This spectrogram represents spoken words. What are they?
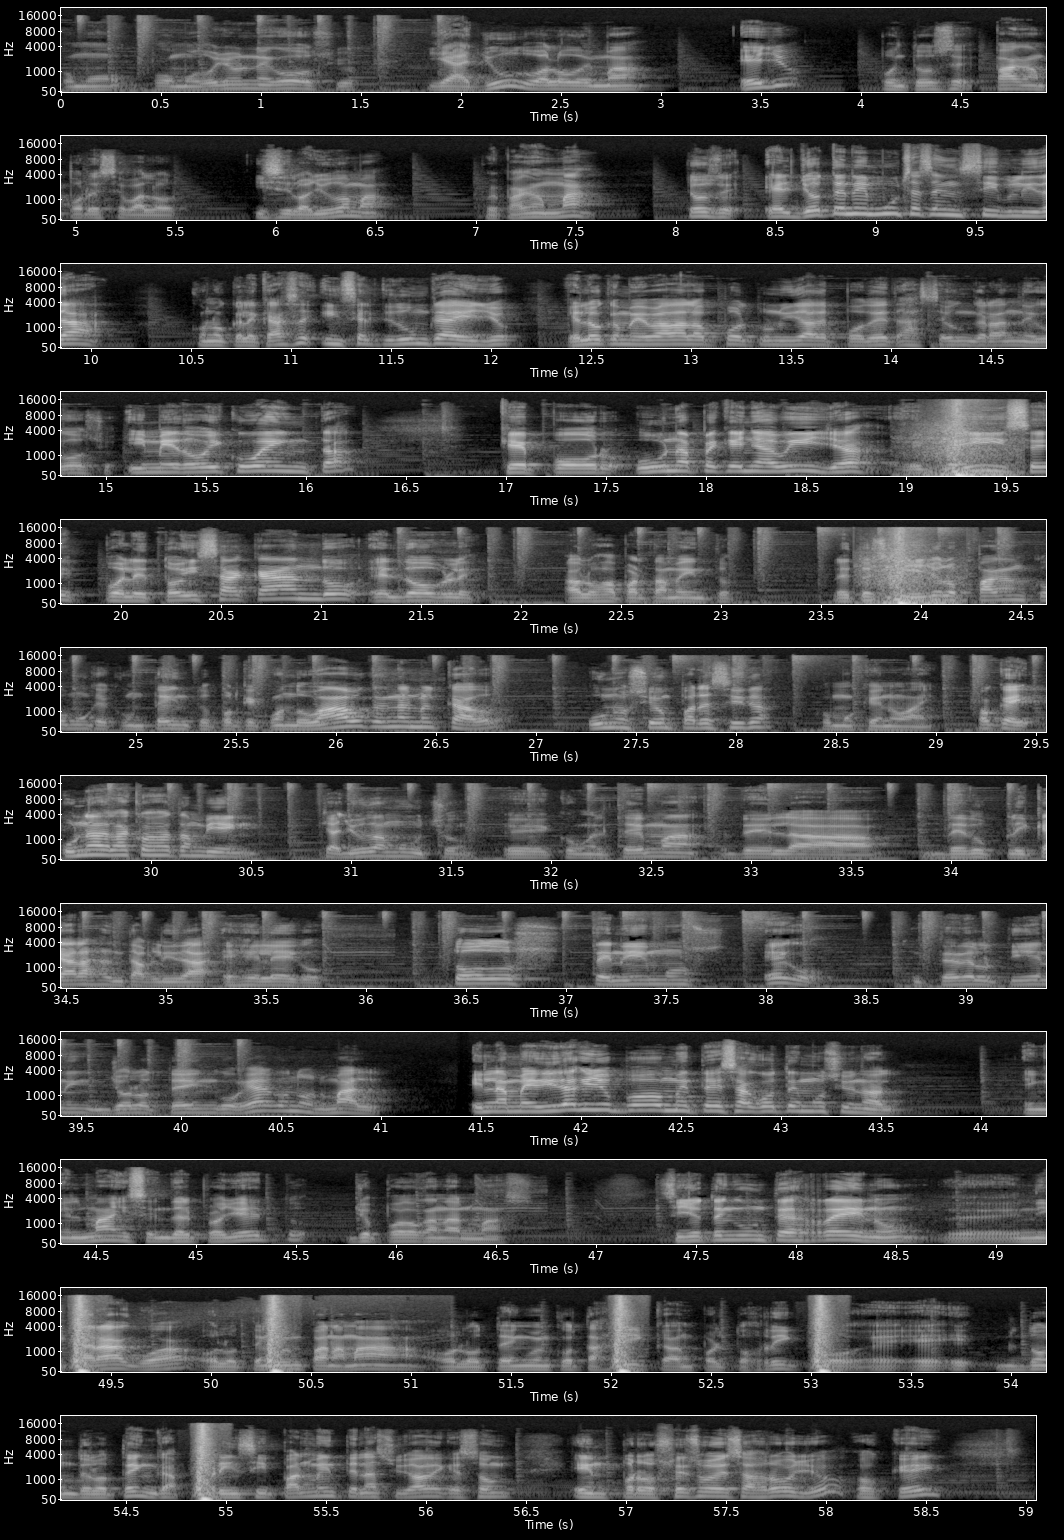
como, como dueño del negocio, y ayudo a los demás, ellos, pues entonces pagan por ese valor. Y si lo ayuda más, pues pagan más. Entonces, el yo tener mucha sensibilidad con lo que le causa incertidumbre a ellos, es lo que me va a dar la oportunidad de poder hacer un gran negocio. Y me doy cuenta que por una pequeña villa que hice, pues le estoy sacando el doble a los apartamentos. Entonces, y ellos lo pagan como que contentos, porque cuando van a buscar en el mercado una opción parecida, como que no hay. Ok, una de las cosas también que ayuda mucho eh, con el tema de, la, de duplicar la rentabilidad es el ego. Todos tenemos ego. Ustedes lo tienen, yo lo tengo, es algo normal. En la medida que yo puedo meter esa gota emocional en el maíz del proyecto, yo puedo ganar más. Si yo tengo un terreno eh, en Nicaragua, o lo tengo en Panamá, o lo tengo en Costa Rica, en Puerto Rico, eh, eh, donde lo tenga, principalmente en las ciudades que son en proceso de desarrollo, ¿ok?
